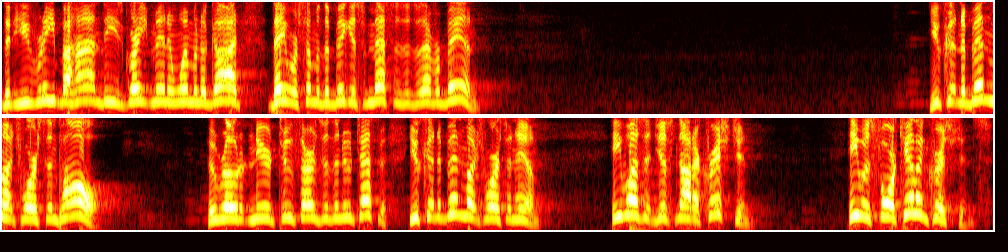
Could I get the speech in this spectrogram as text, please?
that you read behind these great men and women of God, they were some of the biggest messes there's ever been. You couldn't have been much worse than Paul, who wrote near two thirds of the New Testament. You couldn't have been much worse than him. He wasn't just not a Christian, he was for killing Christians.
